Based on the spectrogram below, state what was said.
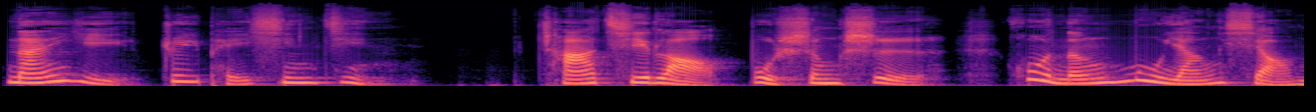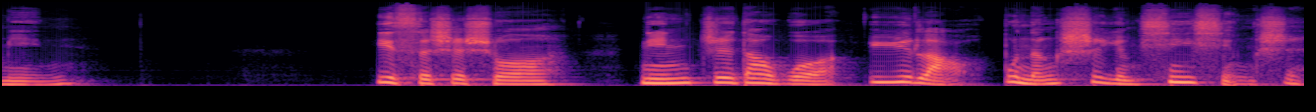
难以追培新进。”察其老不生事，或能牧养小民。意思是说，您知道我愚老不能适应新形势，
